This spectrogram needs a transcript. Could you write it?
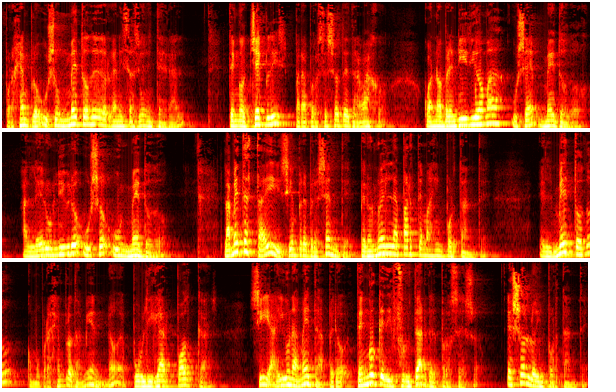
Por ejemplo, uso un método de organización integral. Tengo checklists para procesos de trabajo. Cuando aprendí idiomas usé métodos. Al leer un libro uso un método. La meta está ahí, siempre presente, pero no es la parte más importante. El método, como por ejemplo también, ¿no? Publicar podcast, Sí, hay una meta, pero tengo que disfrutar del proceso. Eso es lo importante.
